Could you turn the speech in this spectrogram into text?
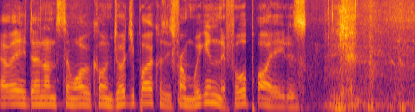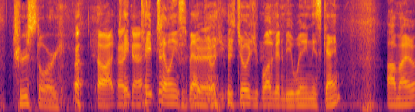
out there who don't understand why we call him Georgie Pie, because he's from Wigan, they're full of pie eaters. True story. All right, keep, Okay. keep telling us about Yeah. Georgie. Is Georgie Pie going to be winning this game? Uh, mate,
